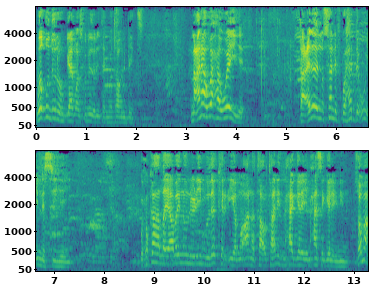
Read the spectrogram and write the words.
waqudunu hogaam waa isku mid intani watawalbeyt macnaha waxa weeye qaacidadan musanifku hadda uu ina siiyey wuxuu ka hadlayaaba inuu yidhi mudaker iyo mu'anat taawtaaniid maxaa gelaya maxaanse gelaynin soo ma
